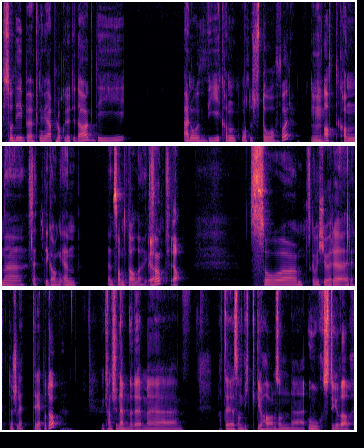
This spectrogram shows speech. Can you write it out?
Så de bøkene vi har plukket ut i dag, de er noe vi kan måte stå for. Mm. At kan uh, sette i gang en, en samtale, ikke ja. sant? Ja. Så eh, skal vi kjøre rett og slett tre på topp. Vi kan ikke nevne det med at det er sånn viktig å ha en sånn uh, ordstyrer.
